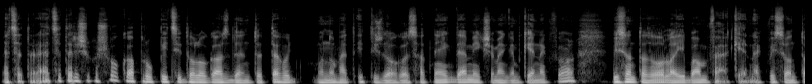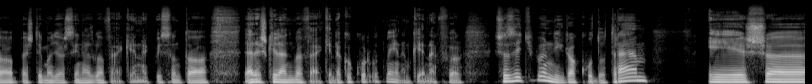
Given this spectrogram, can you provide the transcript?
etc. etc. És akkor sok apró pici dolog azt döntötte, hogy mondom, hát itt is dolgozhatnék, de mégsem engem kérnek föl, viszont az Orlaiban felkérnek, viszont a Pesti Magyar Színházban felkérnek, viszont a RS9-ben felkérnek, akkor ott miért nem kérnek föl? És ez egy mindig rakódott rám, és uh,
